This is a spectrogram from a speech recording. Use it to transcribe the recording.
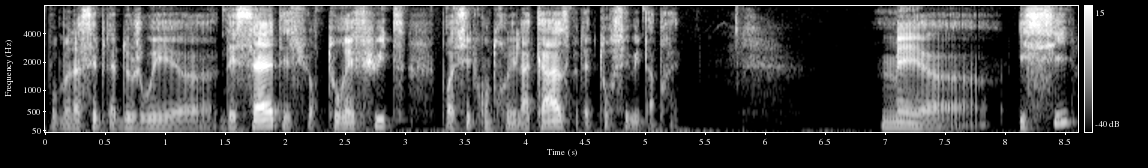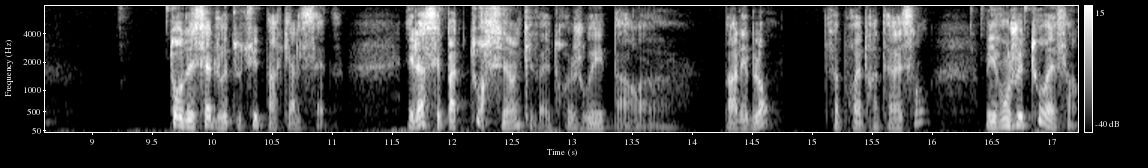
pour menacer peut-être de jouer euh, des 7 et sur tour F8 pour essayer de contrôler la case, peut-être tour C8 après. Mais euh, ici, tour D7 joué tout de suite par Carlsen. Et là, c'est pas tour C1 qui va être joué par, euh, par les blancs, ça pourrait être intéressant, mais ils vont jouer tour F1.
